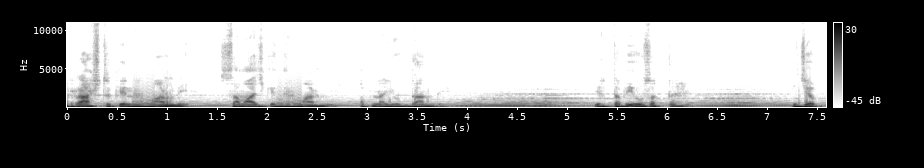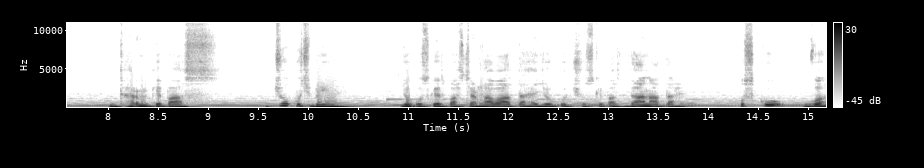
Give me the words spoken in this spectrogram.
राष्ट्र के निर्माण में, समाज के निर्माण में अपना योगदान दे। यह तभी हो सकता है कि जब धर्म के पास जो कुछ भी है, जो उसके पास चढ़ावा आता है, जो कुछ उसके पास दान आता है, उसको वह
